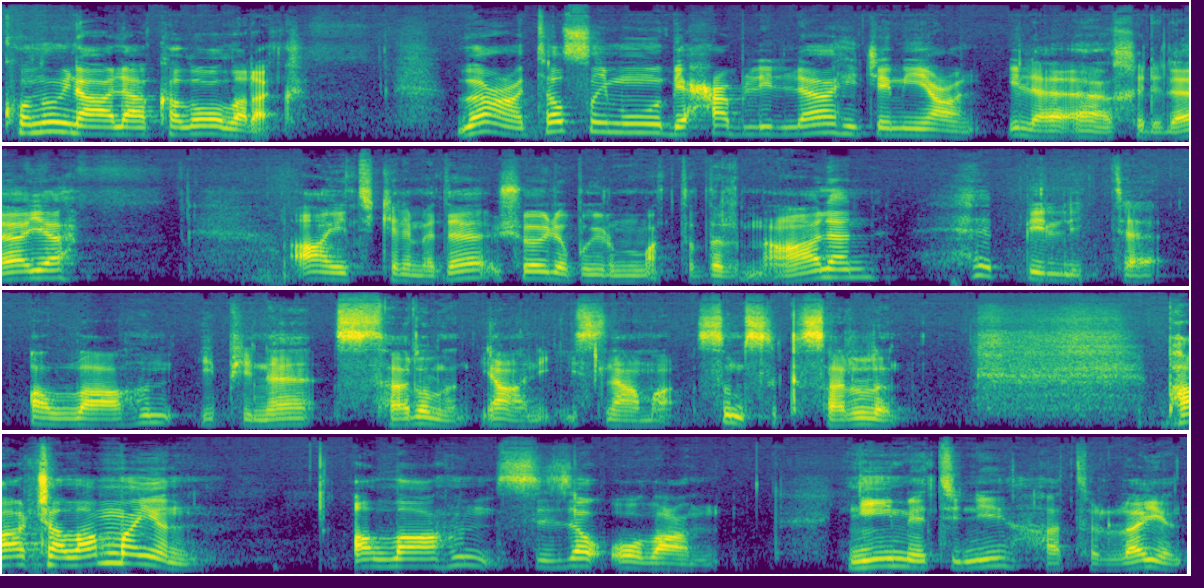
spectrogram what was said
konuyla alakalı olarak وَاَعْتَصِمُوا بِحَبْلِ اللّٰهِ جَمِيعًا ila ahiril ayet. Ayet-i kerimede şöyle buyurulmaktadır mealen. hep birlikte Allah'ın ipine sarılın. Yani İslam'a sımsıkı sarılın. Parçalanmayın. Allah'ın size olan nimetini hatırlayın.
